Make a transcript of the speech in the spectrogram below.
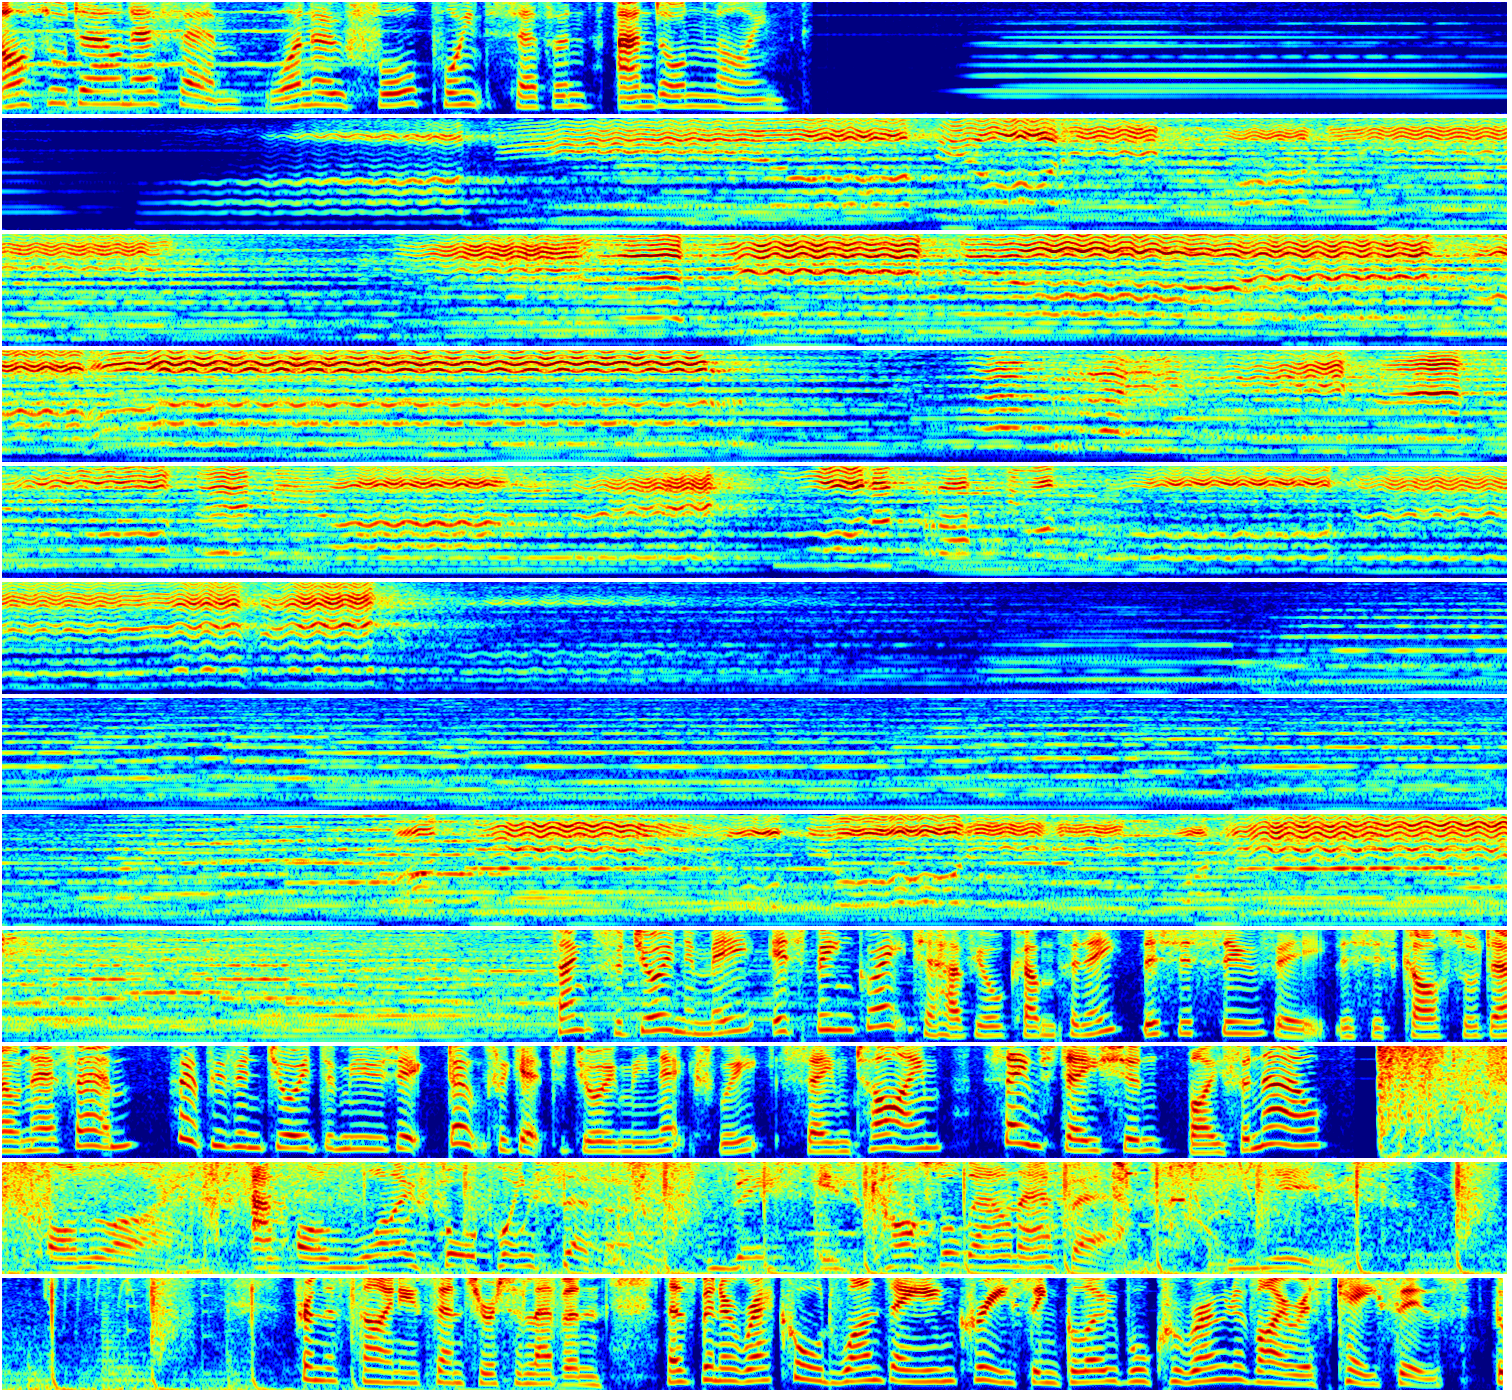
Castledown FM 104.7 and online. Thanks for joining me. It's been great to have your company. This is Sue V. This is Castledown FM. Hope you've enjoyed the music. Don't forget to join me next week, same time, same station. Bye for now. Online and on 104.7, this is Castledown FM News. From the Sky News Centre at 11, there's been a record one day increase in global coronavirus cases. The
